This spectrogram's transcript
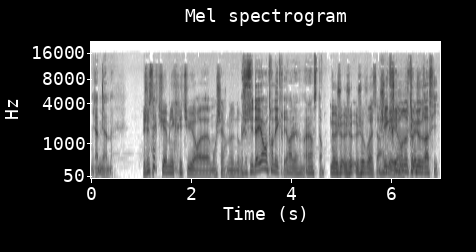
Miam miam. Je sais que tu aimes l'écriture, euh, mon cher Nono. Je suis d'ailleurs en train d'écrire à l'instant. Je, je, je vois ça. J'ai écrit mon autobiographie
